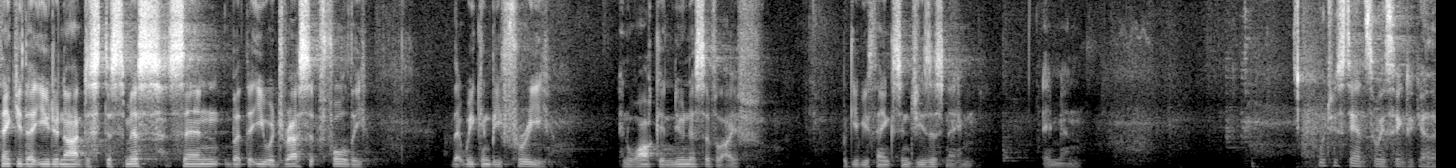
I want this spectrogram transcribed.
Thank you that you do not just dismiss sin, but that you address it fully, that we can be free and walk in newness of life. We give you thanks in Jesus' name. Amen. Would you stand so we sing together?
